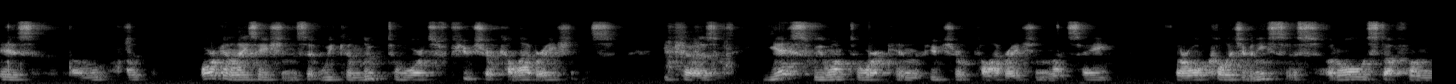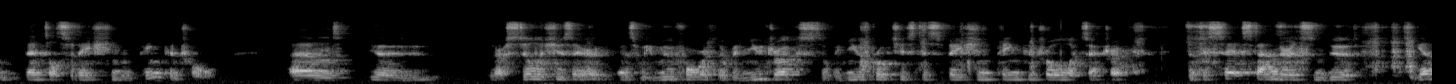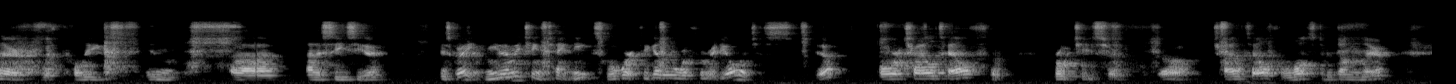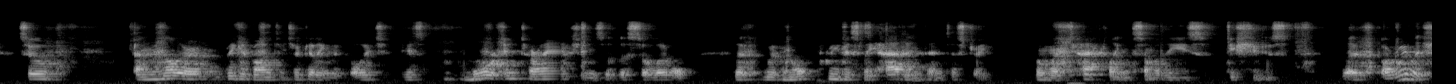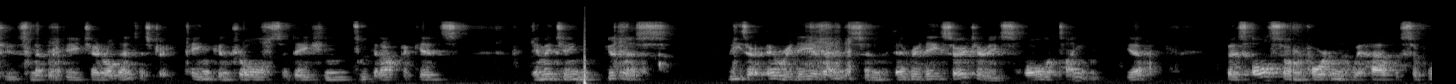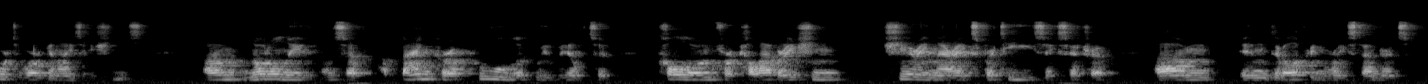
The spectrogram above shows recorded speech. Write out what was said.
is uh, organizations that we can look towards future collaborations. Because yes, we want to work in the future collaboration. Let's say the Royal College of Anaesthetists on all the stuff on dental sedation and pain control. And you know, there are still issues there as we move forward. There'll be new drugs, there'll be new approaches to sedation, pain control, etc. And to set standards and do it together with colleagues in uh, anesthesia is great. New imaging techniques will work together with the radiologists, yeah, or child health approaches, uh, child health, lots to be done there. So Another big advantage of getting the college is more interactions at this level that we've not previously had in dentistry when we're tackling some of these issues that are real issues in everyday general dentistry pain control, sedation, looking after kids, imaging. Goodness, these are everyday events and everyday surgeries all the time. Yeah. But it's also important that we have the support of organizations um, not only as a, a, bank or a pool that we'll be able to call on for collaboration, sharing their expertise, etc., um, in developing right standards.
